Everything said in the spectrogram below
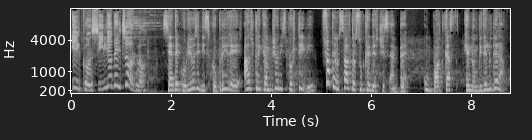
Il consiglio del giorno. Siete curiosi di scoprire altri campioni sportivi? Fate un salto su Crederci Sempre, un podcast che non vi deluderà.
